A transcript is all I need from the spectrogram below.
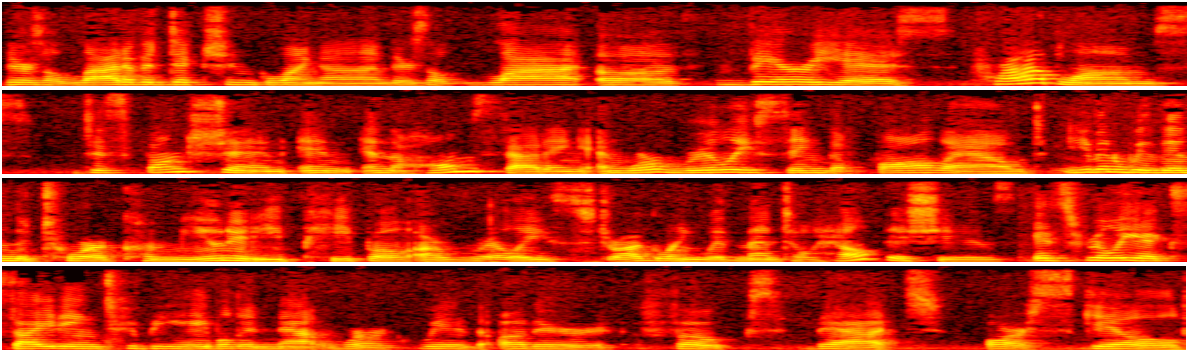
There's a lot of addiction going on. There's a lot of various problems dysfunction in, in the home setting, and we're really seeing the fallout. Even within the Torah community, people are really struggling with mental health issues. It's really exciting to be able to network with other folks that are skilled,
